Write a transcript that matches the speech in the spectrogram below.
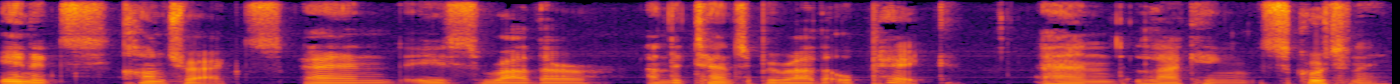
in its contracts and is rather, and they tend to be rather opaque and lacking scrutiny.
